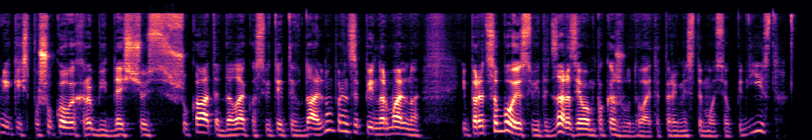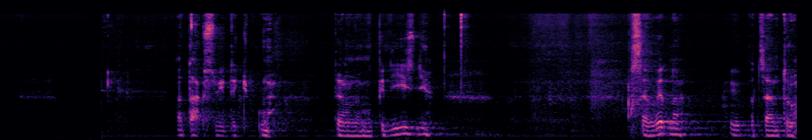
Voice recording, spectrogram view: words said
якихось пошукових робіт, десь щось шукати, далеко світити вдаль. Ну, в принципі, нормально і перед собою світить. Зараз я вам покажу. Давайте перемістимося в під'їзд. А так світить у темному під'їзді. Все видно. І по центру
